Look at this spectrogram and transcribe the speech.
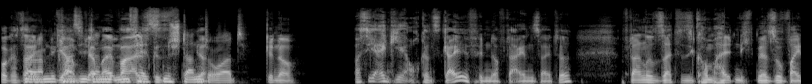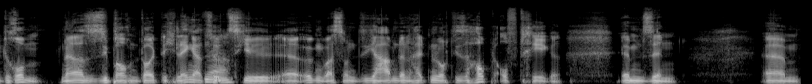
sagen, dann haben die quasi die haben, dann einfach einen festen Standort. Ja, genau. Was ich eigentlich auch ganz geil finde auf der einen Seite. Auf der anderen Seite, sie kommen halt nicht mehr so weit rum. Ne? Also sie brauchen deutlich länger Ja. zum Ziel äh, irgendwas und sie haben dann halt nur noch diese Hauptaufträge im Sinn. Ähm,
